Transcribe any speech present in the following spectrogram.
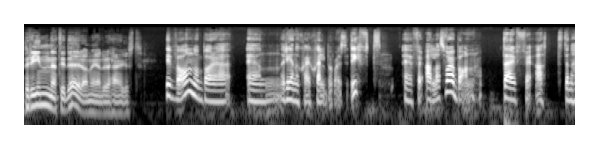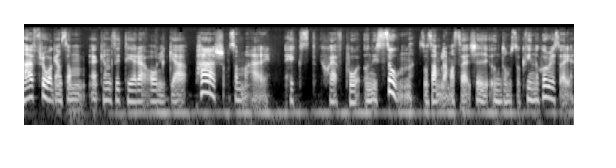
brinnet i dig då när det gäller det här just? Det var nog bara en ren och skär självbevarelsedrift för allas våra barn. Därför att den här frågan som jag kan citera Olga Persson som är högst chef på Unison som samlar massa tjej, ungdoms och kvinnojourer i Sverige.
